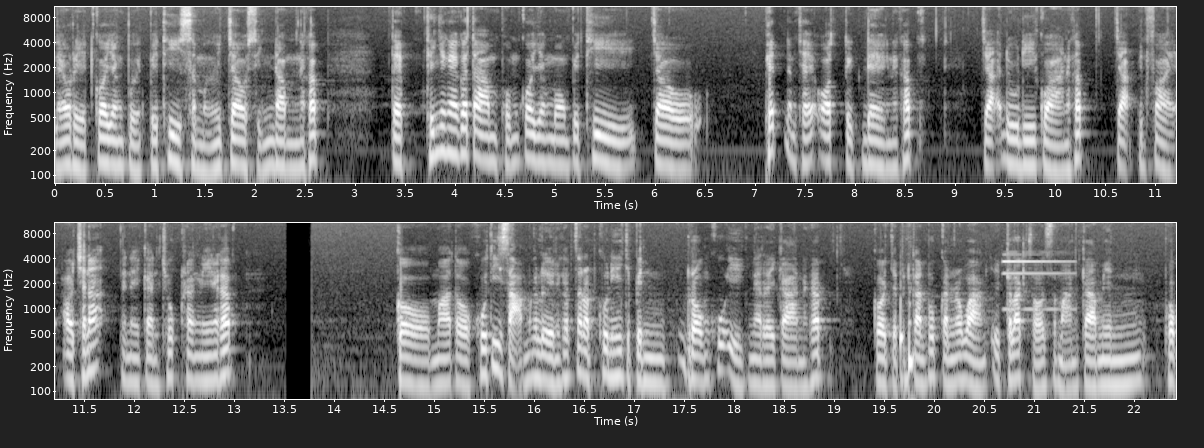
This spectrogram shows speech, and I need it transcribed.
แล้วเรทก็ยังเปิดไปที่เสมอเจ้าสิงห์ดำนะครับ แต่ถึงยังไงก็ตามผมก็ยังมองไปที่เจ้า เพชรนำชัยออดตึกแดงนะครับ จะดูดีกว่านะครับ จะเป็นฝ่ายเอาชนะไปในการชกครั้งนี้นะครับ ก็มาต่อคู่ที่ 3 กันเลยนะครับสำหรับคู่นี้จะเป็นรองคู่เอกในรายการนะครับ ก็จะเป็นการพบกันระหว่างเอกลักษณ์สอสมานกาเมนพบ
